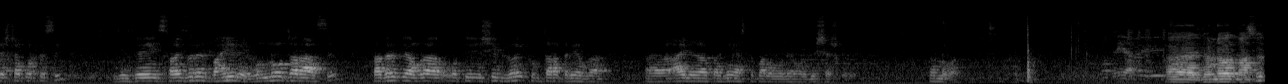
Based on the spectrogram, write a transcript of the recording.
চেষ্টা করতেছি যে যে ছয়জনের বাইরে অন্য যারা আছে, তাদেরকে আমরা অতি শীঘ্রই খুব তাড়াতাড়ি আমরা আইনের আওতায় নিয়ে আসতে পারব বলে আমরা বিশ্বাস করি। ধন্যবাদ। ধন্যবাদ মাসুদ।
